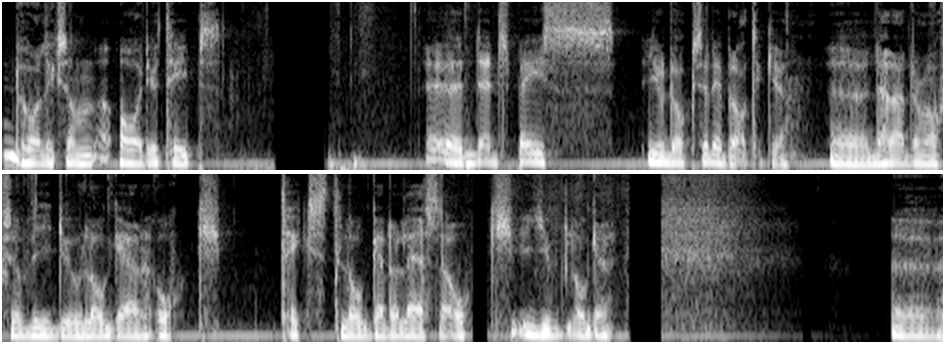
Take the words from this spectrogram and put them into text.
du har liksom audiotapes. Uh, Dead Space gjorde också det bra tycker jag. Uh, där hade de också videologgar och textloggar att läsa och ljudloggar. Uh,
